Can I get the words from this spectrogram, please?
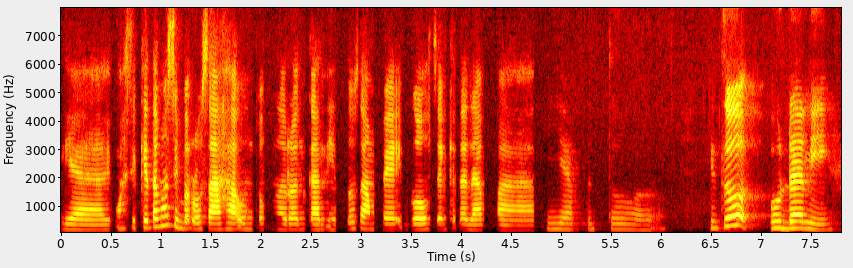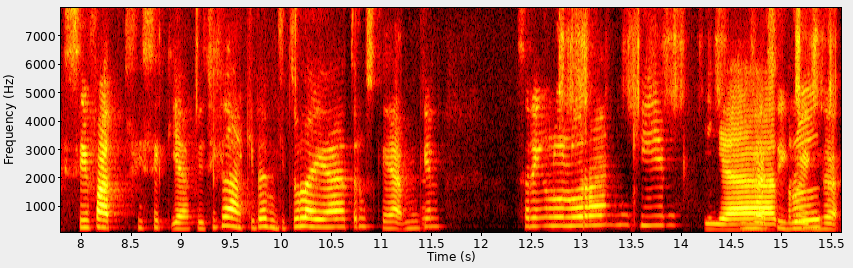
Ya masih kita masih berusaha untuk menurunkan itu sampai goals yang kita dapat Iya betul. Itu udah nih sifat fisik ya fisik lah kita begitulah ya. Terus kayak mungkin sering luluran mungkin. iya enggak sih gue terus enggak.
